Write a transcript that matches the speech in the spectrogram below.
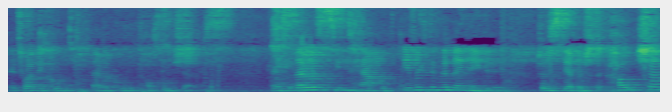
That's why they, called, they were called apostle ships. Okay, so they were sent out with everything that they needed to establish the culture,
